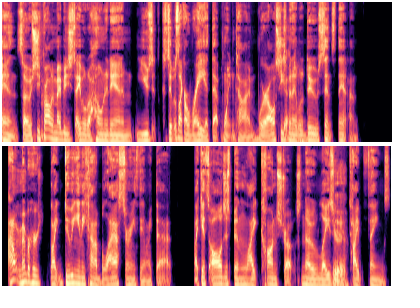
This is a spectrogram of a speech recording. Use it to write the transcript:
And so she's probably maybe just able to hone it in and use it because it was like a ray at that point in time where all she's been able to do since then. I- don't remember her like doing any kind of blasts or anything like that. Like it's all just been like constructs, no laser Yeah. type things.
